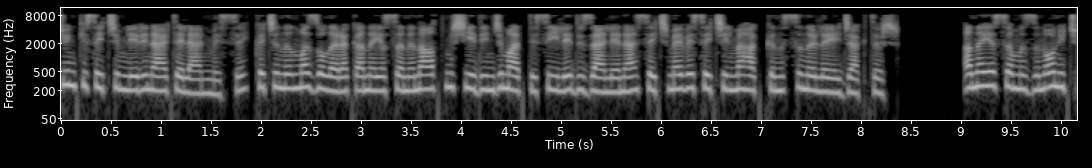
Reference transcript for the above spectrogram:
Çünkü seçimlerin ertelenmesi, kaçınılmaz olarak anayasanın 67. maddesiyle düzenlenen seçme ve seçilme hakkını sınırlayacaktır. Anayasamızın 13.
